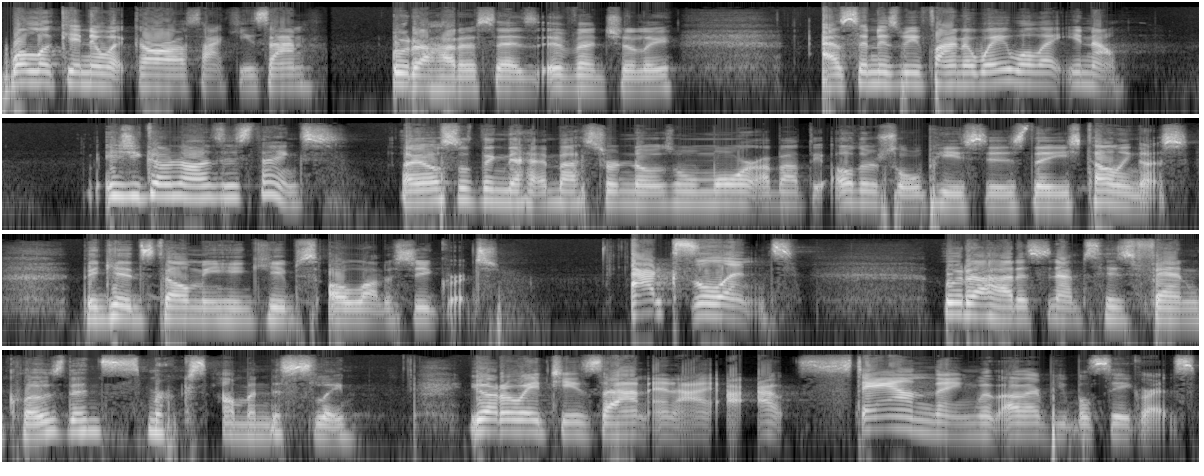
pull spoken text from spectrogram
We'll look into it, Kurosaki-san. Urahara says eventually. As soon as we find a way, we'll let you know. Ichigo nods his thanks. I also think the headmaster knows more about the other soul pieces that he's telling us. The kids tell me he keeps a lot of secrets. Excellent. Urahara snaps his fan closed and smirks ominously. Yoruichi-san and I outstanding with other people's secrets.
